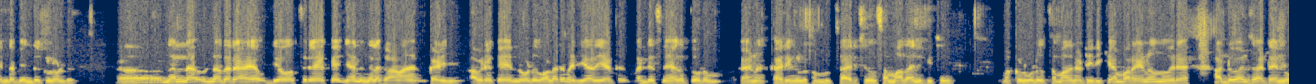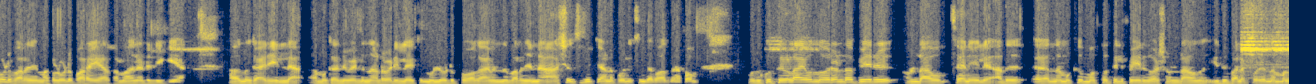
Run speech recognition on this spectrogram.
എന്റെ ബന്ധുക്കളുണ്ട്. നല്ല ഉന്നതരായ ഉദ്യോഗസ്ഥരെയൊക്കെ ഞാൻ ഇന്നലെ കാണാൻ കഴിഞ്ഞു. അവരൊക്കെ എന്നോട് വളരെ മര്യാദയായിട്ട് വലിയ സ്നേഹത്തോടും ആണ് കാര്യങ്ങൾ സംസാരിച്ചതും സമാധാനിപ്പിച്ചതും. മക്കളോട് സമാധാനമായിട്ട് ഇരിക്കാൻ പറയണമെന്ന് വരെ അഡ്വാൻസ് ആയിട്ട് എന്നോട് പറഞ്ഞു മക്കളോട് പറയുക സമാധാനമായിട്ട് ഇരിക്കുക. അതൊന്നും കാര്യമില്ല. നമുക്ക് അതിന് വേണ്ടി നടപടിയിലേക്ക് മുന്നോട്ട് പോകാമെന്ന് പറഞ്ഞ് എന്നെ ആശ്വസിപ്പിച്ചാണ് പോലീസിന്റെ ഭാഗത്ത്. അപ്പം പുതുക്കുത്തുകളായ ഒന്നോ രണ്ടോ പേര് ഉണ്ടാവും സേനയിൽ. അത് നമുക്ക് മൊത്തത്തിൽ പേര് ദോഷം ഉണ്ടാവുന്നു. ഇത് പലപ്പോഴും നമ്മൾ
